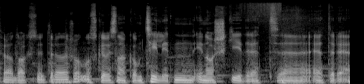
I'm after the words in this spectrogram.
fra Dagsnytt-redaksjonen. Nå skal vi snakke om tilliten i norsk idrett etter det.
